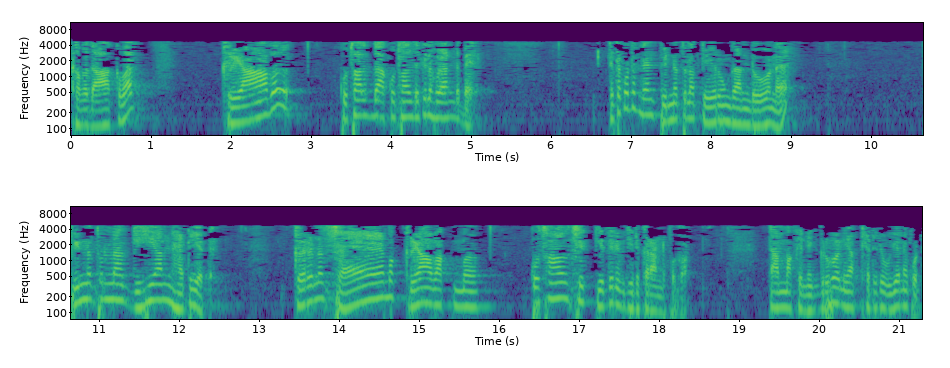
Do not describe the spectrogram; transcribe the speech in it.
කවදාකවත් ක්‍රියාව කුසල්ද අකුසල්ද කියලා හොයන්න බෑ. එතකොට දැන් පින්නතුලා තේරුම් ගන්න ඕන පින්නතුල්ලා ගිහියන් හැටියට කරන සෑම ක්‍රියාවක්ම කුසල් සිත් යෙදෙන විදිහට කරන්න පුළුවන්. ධම්ම කෙනෙක් ගෘහණියක් හැටියට උයනකොට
